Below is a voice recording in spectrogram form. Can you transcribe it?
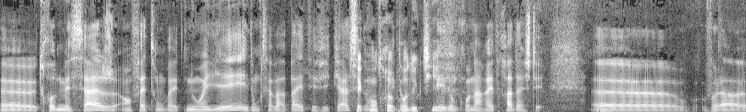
euh, trop de messages, en fait, on va être noyé et donc ça va pas être efficace. C'est contre-productif. Et, donc, on arrêtera d'acheter. Euh, voilà.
